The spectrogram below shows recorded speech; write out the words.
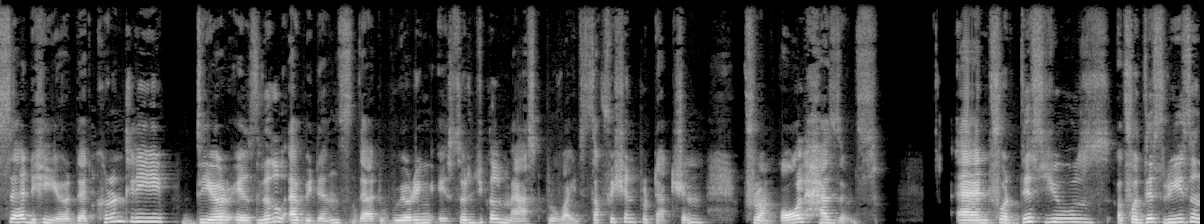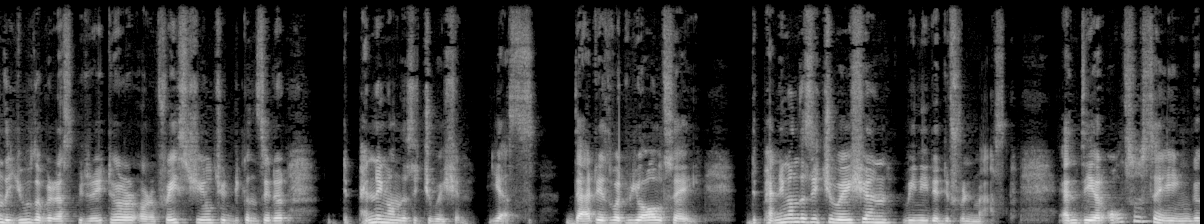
said here that currently there is little evidence that wearing a surgical mask provides sufficient protection from all hazards. And for this use, uh, for this reason, the use of a respirator or a face shield should be considered depending on the situation. Yes, that is what we all say. Depending on the situation, we need a different mask. And they are also saying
